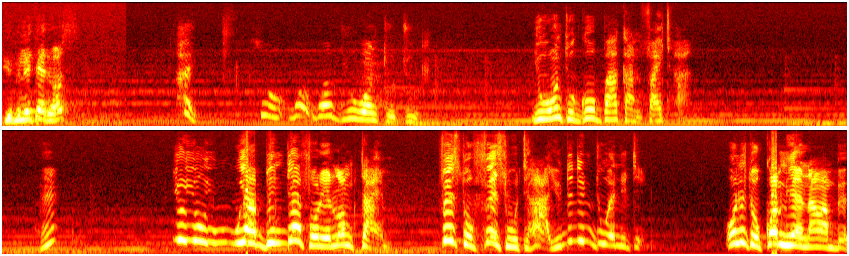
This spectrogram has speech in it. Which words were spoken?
humiliated us? Hi. So what, what do you want to do? You want to go back and fight her? Eh? You, you, we have been there for a long time, face to face with her. You didn't do anything. Only to come here now and be,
